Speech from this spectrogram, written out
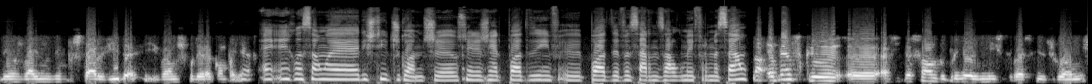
Deus vai nos emprestar vida e vamos poder acompanhar. Em, em relação a Aristides Gomes, eh, o Sr. Engenheiro pode, eh, pode avançar-nos alguma informação? Não, eu penso que uh, a situação do Primeiro-Ministro Aristides Gomes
